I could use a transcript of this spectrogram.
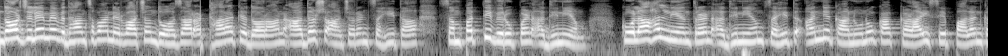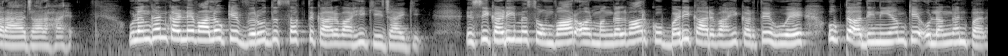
इंदौर ज़िले में विधानसभा निर्वाचन 2018 के दौरान आदर्श आचरण संहिता, संपत्ति विरूपण अधिनियम, कोलाहल नियंत्रण अधिनियम सहित अन्य कानूनों का कड़ाई से पालन कराया जा रहा है। उल्लंघन करने वालों के विरुद्ध सख्त कार्यवाही की जाएगी। इसी कड़ी में सोमवार और मंगलवार को बड़ी कार्यवाही करते हुए उक्त अधिनियम के उल्लंघन पर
